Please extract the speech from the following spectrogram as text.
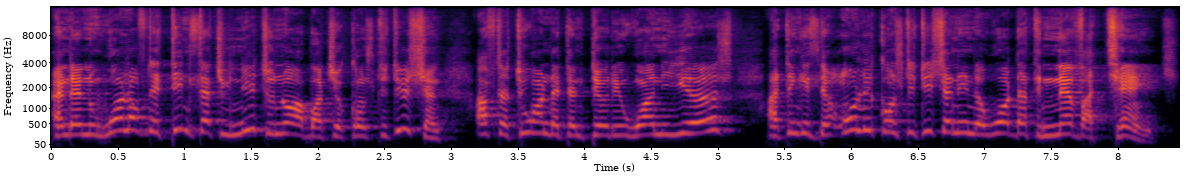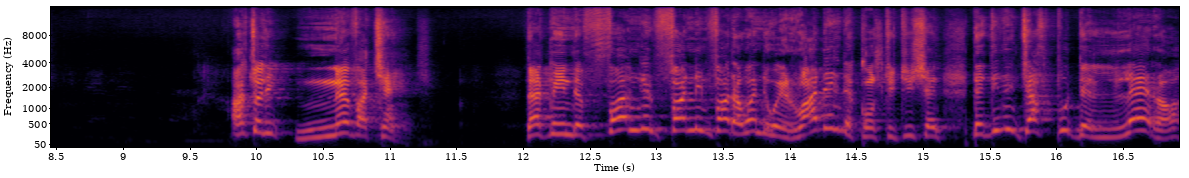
And then one of the things that you need to know about your constitution after 231 years, I think it's the only constitution in the world that never changed actually never changed. That means the founding, founding father, when they were writing the Constitution, they didn't just put the letter,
